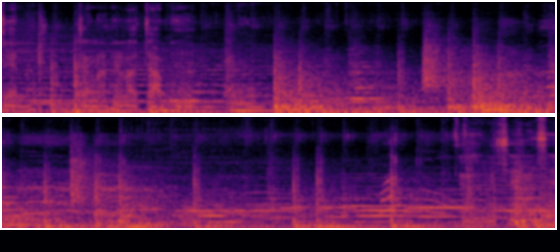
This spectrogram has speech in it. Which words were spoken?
เลือด4%จากนั้นให้เราจับนะฮะเออไม่ใช่ไม่ใช่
